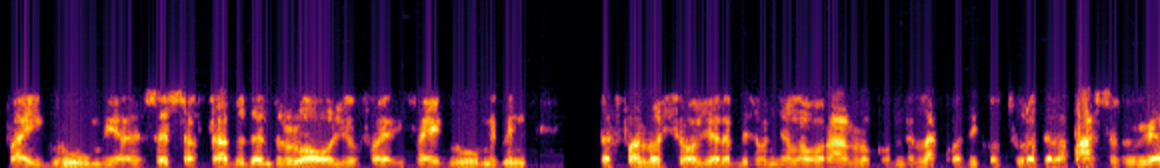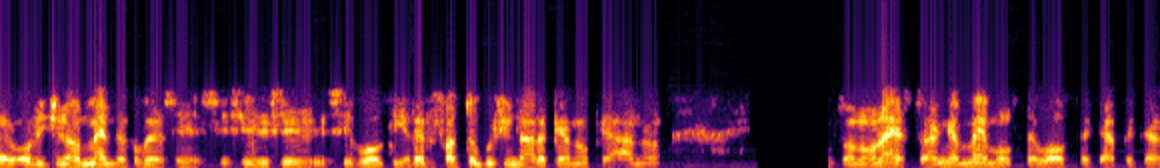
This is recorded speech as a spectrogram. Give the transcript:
fai i grumi, eh, se è saltato dentro l'olio fai, fai i grumi, quindi per farlo sciogliere bisogna lavorarlo con dell'acqua di cottura della pasta, originalmente come si, si, si, si vuol dire, è fatto cucinare piano piano. Sono onesto, anche a me molte volte capita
